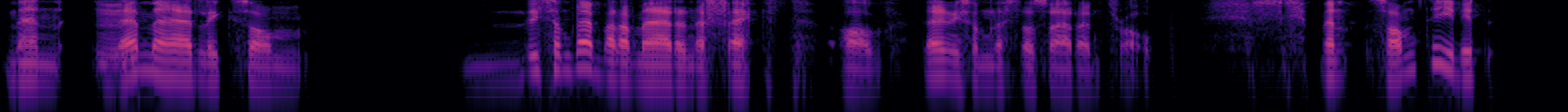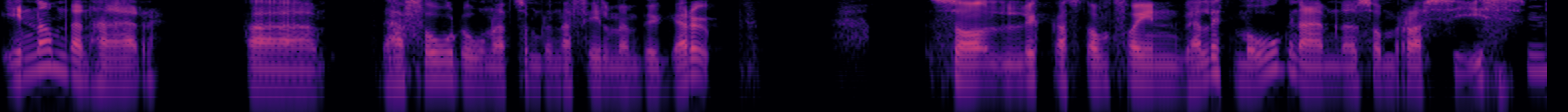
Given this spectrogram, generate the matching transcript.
Men Mm. vem är liksom liksom det är bara mer en effekt av det är liksom nästan så här en trope. Men samtidigt inom den här uh, det här fordonet som den här filmen bygger upp så lyckas de få in väldigt mogna ämnen som rasism,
